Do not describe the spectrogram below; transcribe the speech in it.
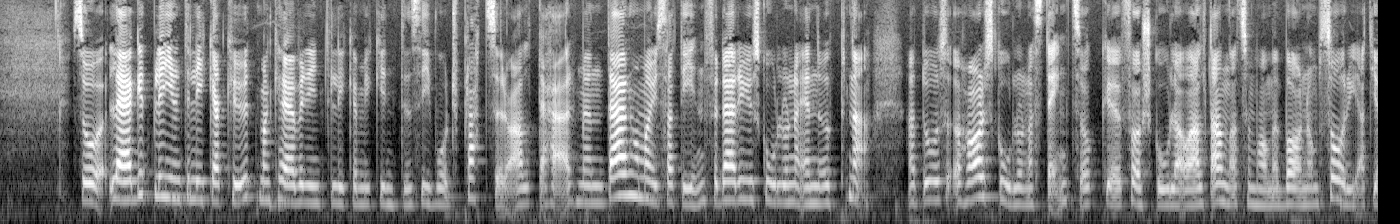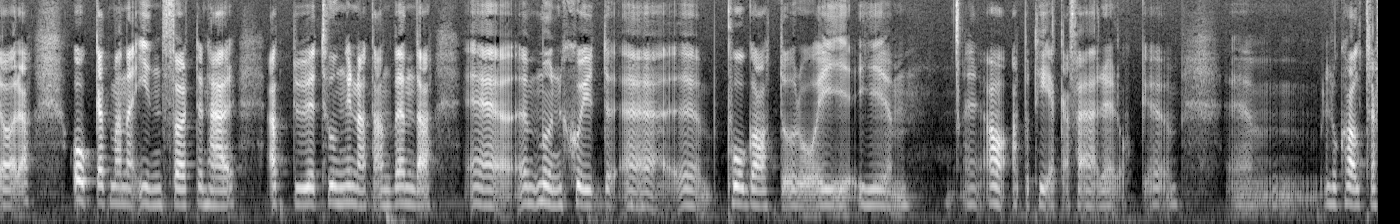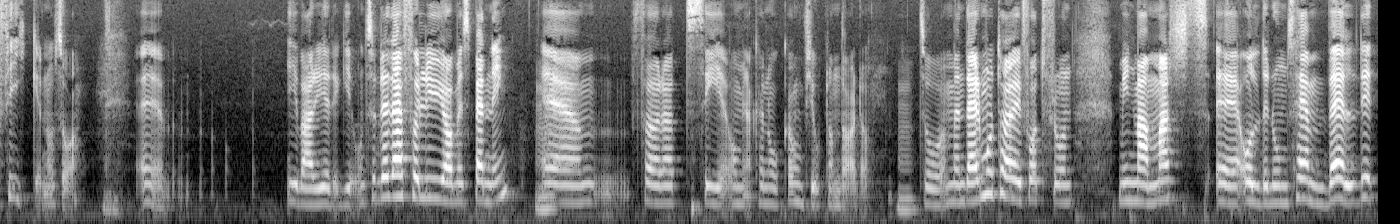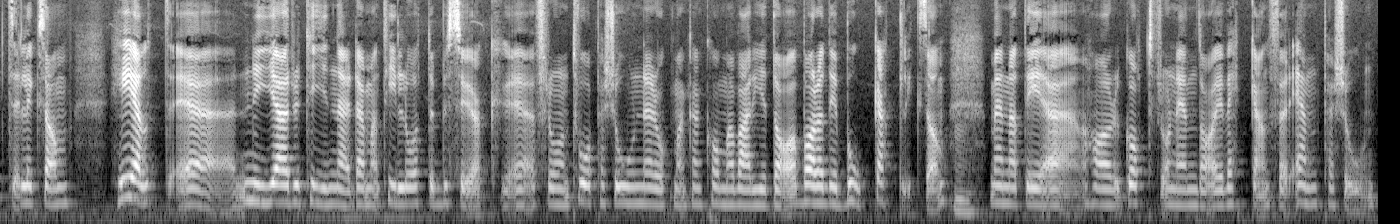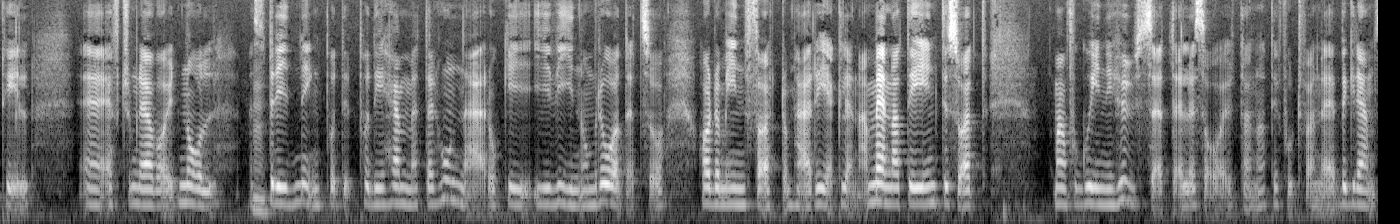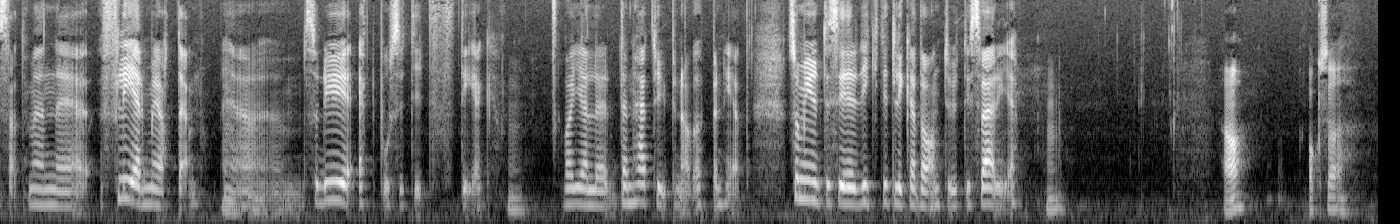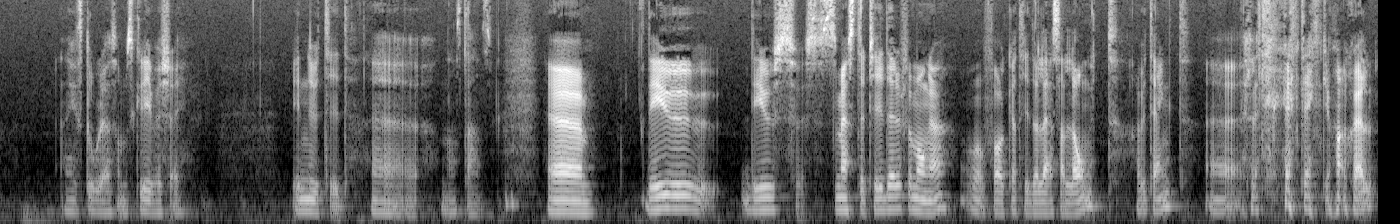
Så läget blir ju inte lika akut, man kräver inte lika mycket intensivvårdsplatser och allt det här. Men där har man ju satt in, för där är ju skolorna ännu öppna. Att då har skolorna stängts och eh, förskola och allt annat som har med barnomsorg att göra. Och att man har infört den här att du är tvungen att använda eh, munskydd eh, eh på gator och i, i eh, ja, apotek, affärer och eh, lokaltrafiken och så. Mm i varje region. Så det där följer jag med spänning. Mm. För att se om jag kan åka om 14 dagar då. Mm. Så, men däremot har jag ju fått från min mammas eh, ålderdomshem väldigt liksom helt eh, nya rutiner där man tillåter besök eh, från två personer och man kan komma varje dag. Bara det är bokat liksom. Mm. Men att det har gått från en dag i veckan för en person till eh, eftersom det har varit noll mm. spridning på det, på det hemmet där hon är och i, i vinområdet så har de infört de här reglerna. Men att det är inte så att man får gå in i huset eller så utan att det fortfarande är begränsat. Men eh, fler möten. Mm. Eh, så det är ett positivt steg. Mm. Vad gäller den här typen av öppenhet. Som ju inte ser riktigt likadant ut i Sverige. Mm. Ja, också en historia som skriver sig i nutid eh, någonstans. Eh, det är ju det är ju semestertider för många och folk har tid att läsa långt har vi tänkt. Eh, eller det tänker man själv.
